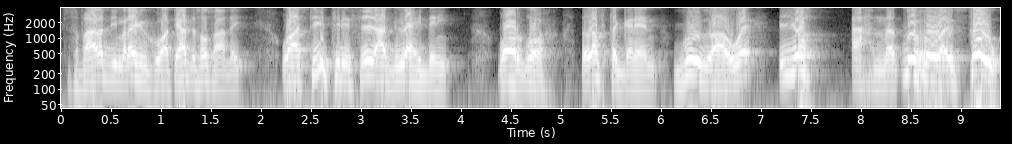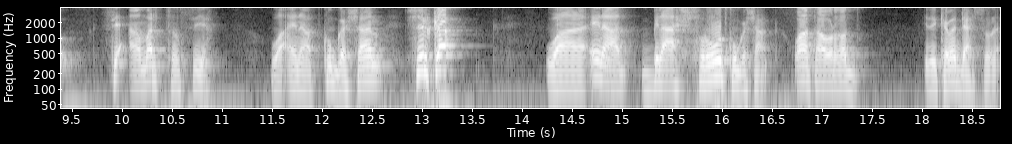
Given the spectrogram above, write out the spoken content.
safaaradii maraykanku waa tii hadda soo saadhay waa tii tiri saciid cabdullaahi deni. Qoor qoor lafta gareen guudaawe iyo axmed dhuxulaystow si emergency waa inaad ku gashaan shirka. Waana inaad bilaa shuruud ku gashaan. Waa taa warqadu idinkama dahsoona.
